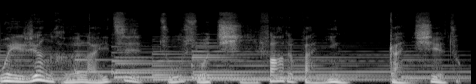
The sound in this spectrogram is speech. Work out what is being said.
为任何来自主所启发的反应，感谢主。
